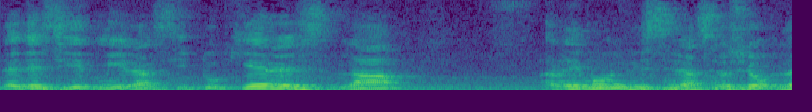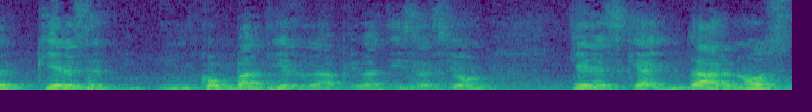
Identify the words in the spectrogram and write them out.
de decir, mira, si tú quieres la removilización, quieres mm, combatir la privatización, tienes que ayudarnos,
